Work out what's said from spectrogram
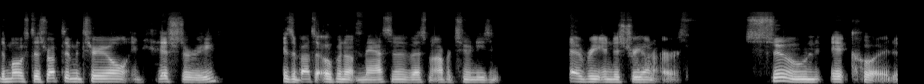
The most disruptive material in history is about to open up massive investment opportunities in every industry on earth. Soon it could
